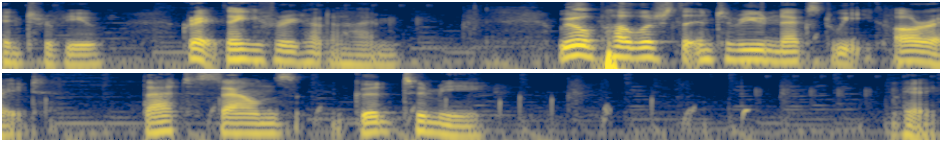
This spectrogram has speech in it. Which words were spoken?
interview. Great, thank you for your time. We will publish the interview next week. Alright. That sounds good to me. Okay.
